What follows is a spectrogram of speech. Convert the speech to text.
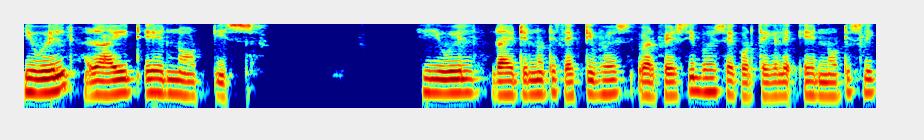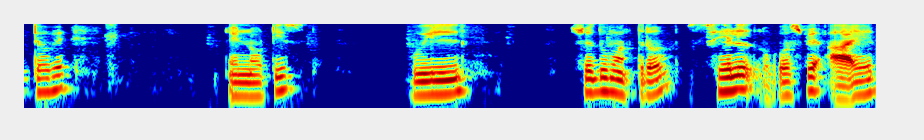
he will write a notice he will write a notice active voice এবার পেসিভ ভয়েসে করতে গেলে এ নোটিস লিখতে হবে। এ নোটিস উইল শুধুমাত্র সেল বসবে আয়ের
